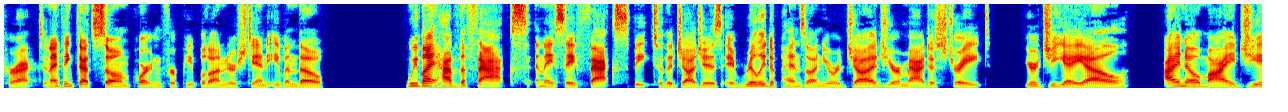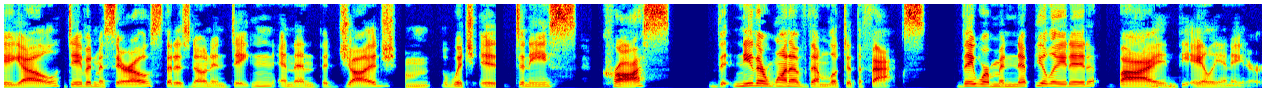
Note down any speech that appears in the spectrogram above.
Correct. And I think that's so important for people to understand, even though we might have the facts and they say facts speak to the judges. It really depends on your judge, your magistrate, your GAL. I know my GAL, David Maceros, that is known in Dayton, and then the judge, um, which is Denise Cross. The, neither one of them looked at the facts. They were manipulated by mm. the alienator.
